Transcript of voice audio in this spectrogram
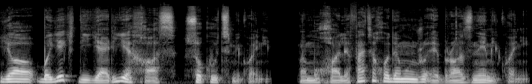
یا با یک دیگری خاص سکوت می‌کنیم و مخالفت خودمون رو ابراز نمی‌کنیم.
